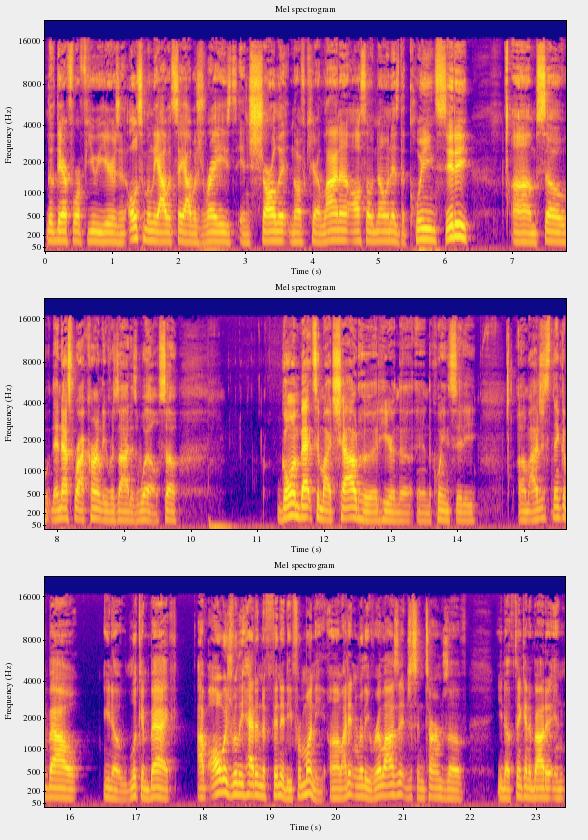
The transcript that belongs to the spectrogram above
Lived there for a few years, and ultimately, I would say I was raised in Charlotte, North Carolina, also known as the Queen City. Um, so then that's where I currently reside as well. So going back to my childhood here in the in the Queen City, um, I just think about you know looking back. I've always really had an affinity for money. Um, I didn't really realize it just in terms of you know thinking about it and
